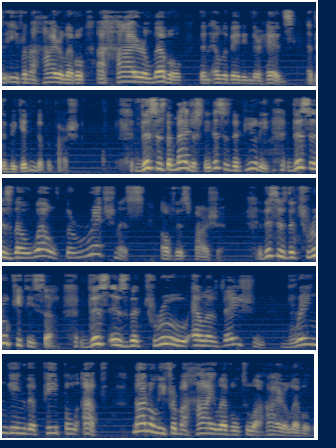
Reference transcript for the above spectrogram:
to even a higher level, a higher level than elevating their heads at the beginning of the parsha. This is the majesty, this is the beauty, this is the wealth, the richness of this parsha. This is the true kitisa. This is the true elevation, bringing the people up, not only from a high level to a higher level,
